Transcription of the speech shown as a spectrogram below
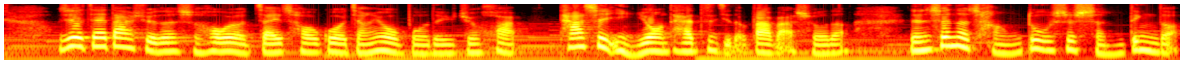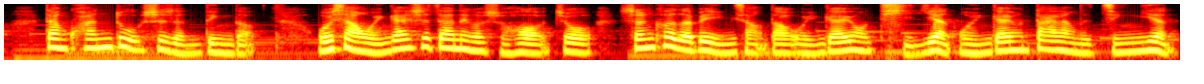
我记得在大学的时候，我有摘抄过蒋友柏的一句话，他是引用他自己的爸爸说的：“人生的长度是神定的，但宽度是人定的。”我想，我应该是在那个时候就深刻的被影响到，我应该用体验，我应该用大量的经验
